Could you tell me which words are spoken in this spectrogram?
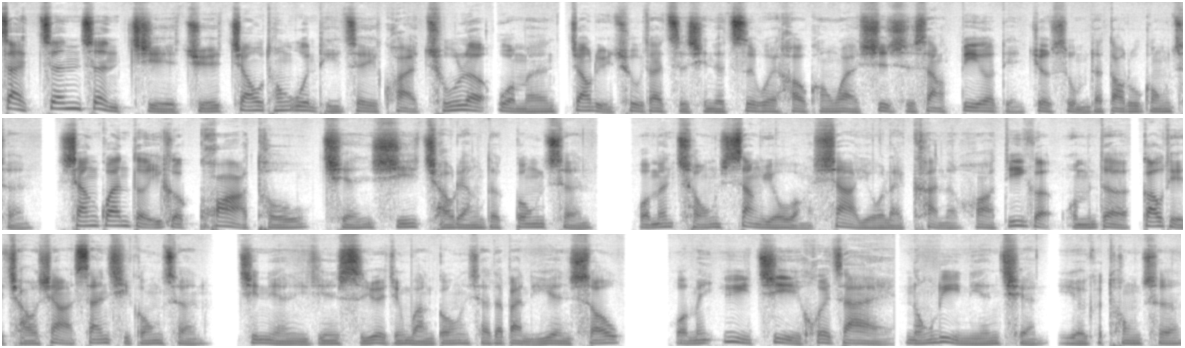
在真正解决交通问题这一块，除了我们交旅处在执行的智慧号控外，事实上第二点就是我们的道路工程相关的一个跨头前溪桥梁的工程。我们从上游往下游来看的话，第一个，我们的高铁桥下三期工程，今年已经十月已经完工，现在在办理验收。我们预计会在农历年前有一个通车。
